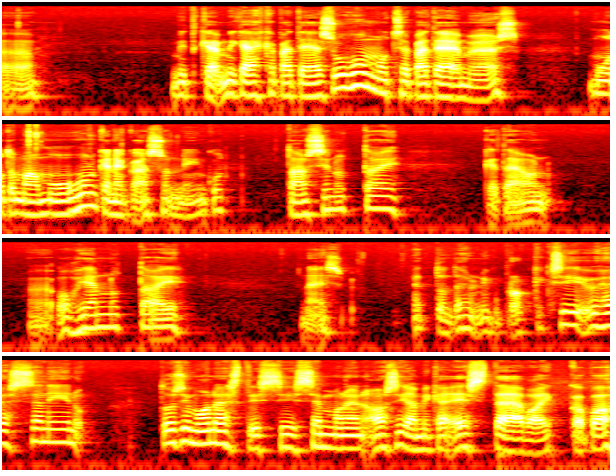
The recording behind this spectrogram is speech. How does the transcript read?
öö, mitkä, mikä ehkä pätee suhun, mutta se pätee myös muutamaan muuhun, kenen kanssa on niin kuin, tanssinut tai ketä on ohjannut tai näis, että on tehnyt niin prokkiksi yhdessä, niin tosi monesti siis semmoinen asia, mikä estää vaikkapa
